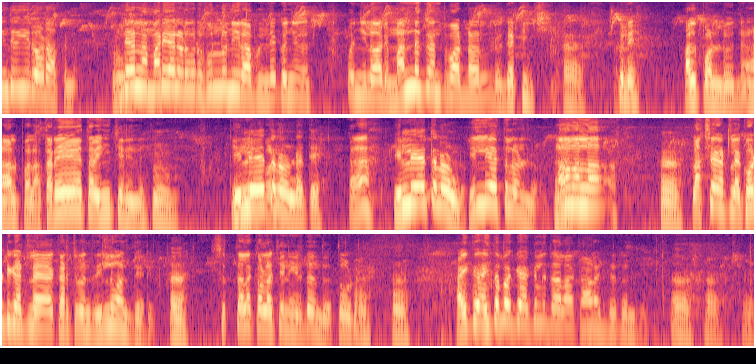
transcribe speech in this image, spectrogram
ಇಂದು ಈ ರೋಡ್ ಆಪನು ಇಂದೆಲ್ಲ ಮರಿಯಾಲ ಫುಲ್ಲು ನೀರು ಆಪುಂಡೆ ಕೊಂಚ ಒಂಜಿ ಲಾರಿ ಮಣ್ಣಕ್ಕೆ ಅಂತ ಪಾಡ್ನ ಹಾ. ಕುಲೆ ಅಲ್ಪುಂಡು ಅಲ್ಪಲ್ಲ ತರೇ ತರ ಇಂಚಿನಿಂದೆ. ಇಲ್ಲಿ ಏತಲ ಉಂಡತೆ? ಇಲ್ಲಿ ಏತಲ ಉಂಡು? ಇಲ್ಲಿ ಎತ್ತಲ ಉಂಡು. ಮಾಮಲ್ಲ ಲಕ್ಷ ಗಟ್ಟಲೆ ಕೋಟಿ ಗಟ್ಟಲೆ ಖರ್ಚು ಬಂದಿದ್ದು ಇಲ್ಲೂ ಅಂತೇಳಿ ಸುತ್ತಲ ಕೊಳಚೆ ನೀರು ತಂದು ತೋಡು. ಐಕ ಐತ ಬಗ್ಗೆ ಹಾಕಲಿದ್ದಲ್ಲ ಕಾಳಜ್ಜೆ ತಂದು. ಹಾಂ ಹಾಂ ಹಾಂ.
